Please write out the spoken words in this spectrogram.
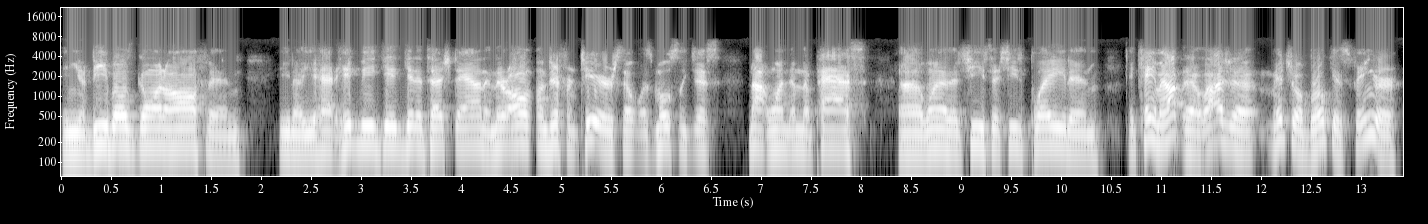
And you know, Deebo's going off, and you know, you had Higbee get, get a touchdown, and they're all on different tiers. So it was mostly just not wanting them to pass uh, one of the Chiefs that she's played. And it came out that Elijah Mitchell broke his finger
